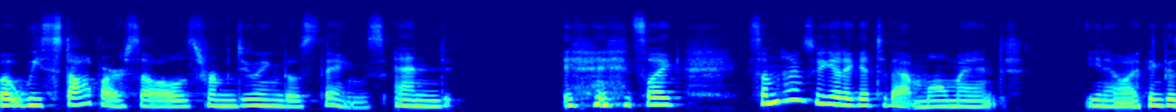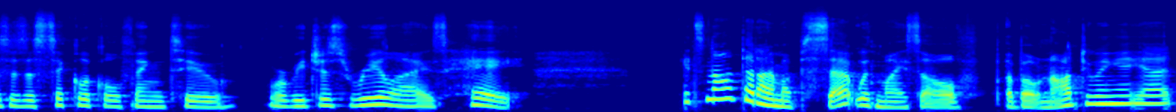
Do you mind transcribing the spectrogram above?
but we stop ourselves from doing those things. And it's like sometimes we got to get to that moment. You know, I think this is a cyclical thing too, where we just realize, hey, it's not that I'm upset with myself about not doing it yet.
